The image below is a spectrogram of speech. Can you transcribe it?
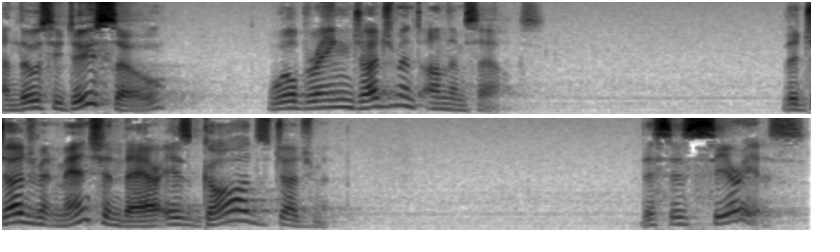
And those who do so will bring judgment on themselves. The judgment mentioned there is God's judgment. This is serious.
